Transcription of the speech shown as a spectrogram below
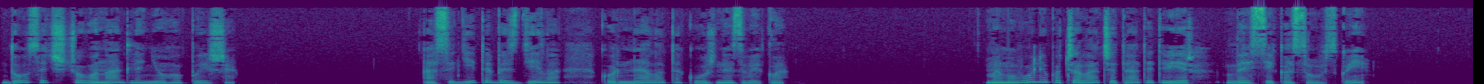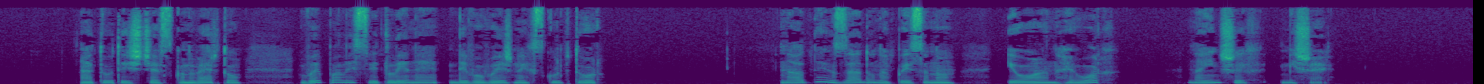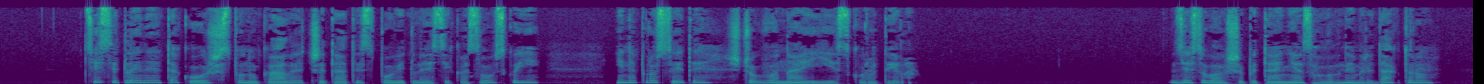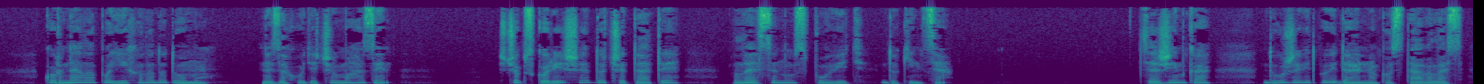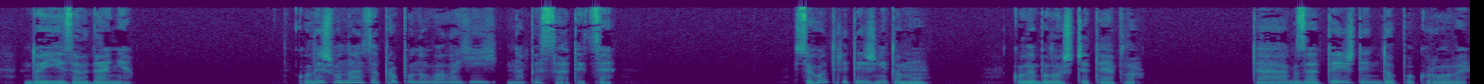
досить, що вона для нього пише. А сидіти без діла Корнела також не звикла. Мимоволі почала читати твір Лесі Касовської. А тут іще з конверту випали світлини дивовижних скульптур. На одних ззаду написано Іоанн Георг, на інших Мішель. Ці світлини також спонукали читати сповідь Лесі Касовської і не просити, щоб вона її скоротила. З'ясувавши питання з головним редактором, Корнела поїхала додому, не заходячи в магазин, щоб скоріше дочитати Лесину сповідь до кінця. Ця жінка дуже відповідально поставилась до її завдання. Коли ж вона запропонувала їй написати це? Всього три тижні тому, коли було ще тепло, так за тиждень до покрови.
